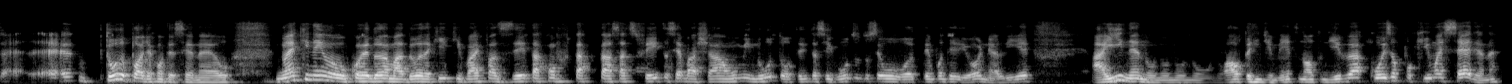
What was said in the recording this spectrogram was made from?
é, é, tudo pode acontecer, né? O, não é que nem o corredor amador aqui que vai fazer, tá, tá, tá satisfeito se abaixar um minuto ou 30 segundos do seu tempo anterior, né? Ali é, aí, né, no, no, no, alto rendimento, no alto nível, a coisa é um pouquinho mais séria, né?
